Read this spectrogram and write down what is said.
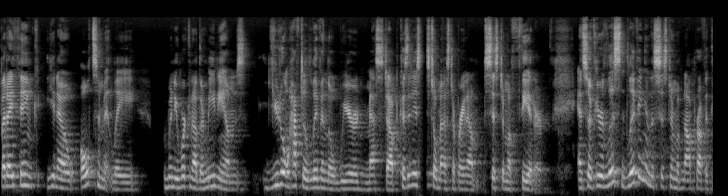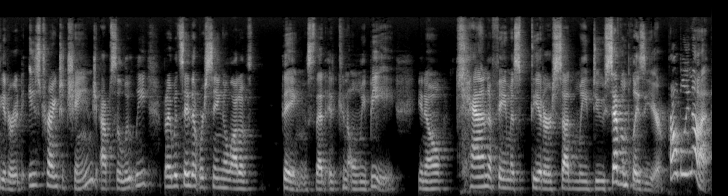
But i think you know ultimately when you work in other mediums you don't have to live in the weird, messed up, because it is still messed up right now, system of theater. And so if you're listen, living in the system of nonprofit theater, it is trying to change, absolutely. But I would say that we're seeing a lot of things that it can only be. You know, can a famous theater suddenly do seven plays a year? Probably not.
